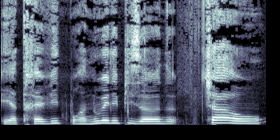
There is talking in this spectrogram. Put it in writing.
et à très vite pour un nouvel épisode. Ciao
